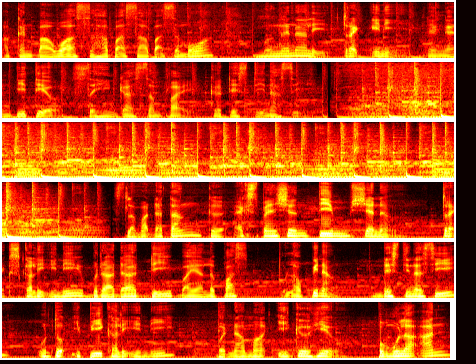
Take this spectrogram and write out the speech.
akan bawa sahabat-sahabat semua mengenali trek ini dengan detail sehingga sampai ke destinasi. Selamat datang ke Expansion Team Channel. Trek sekali ini berada di Bayan Lepas, Pulau Pinang. Destinasi untuk EP kali ini bernama Eagle Hill. Permulaan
